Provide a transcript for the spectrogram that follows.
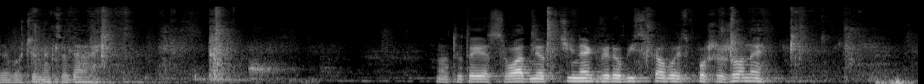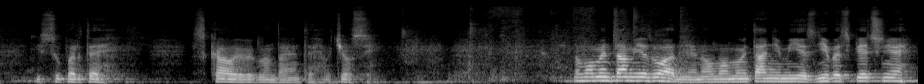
Zobaczymy co dalej. No tutaj jest ładny odcinek wyrobiska, bo jest poszerzony. I super te skały wyglądają, te ociosy. No momentami jest ładnie, no momentami mi jest niebezpiecznie,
